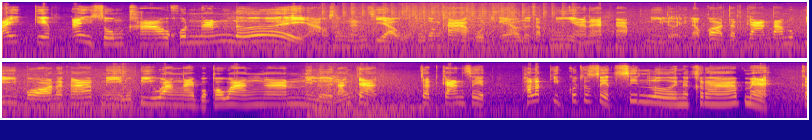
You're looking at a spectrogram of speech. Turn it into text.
ไปเก็บไอ้ส่งข่าวคนนั้นเลย เอาซะงั้นเชียวโอ้โหต้องฆ่าคนอีกแล้วเลยครับเนี่ยนะครับ นี่เลย แล้วก็จัดการตามลูกพี่บอกนะครับ นี่ลูกพี่ว่างไงผมกก็วางงานนี่เลยหลังจากจัดการเสร็จภารกิจก็จะเสร็จสิ้นเลยนะครับแหมก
